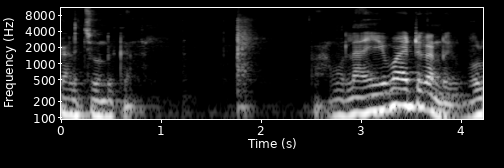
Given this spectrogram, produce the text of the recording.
കളിച്ചുകൊണ്ട് നിൽക്കുകയാണ് ലൈവായിട്ട് കണ്ട്. ഇവൾ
